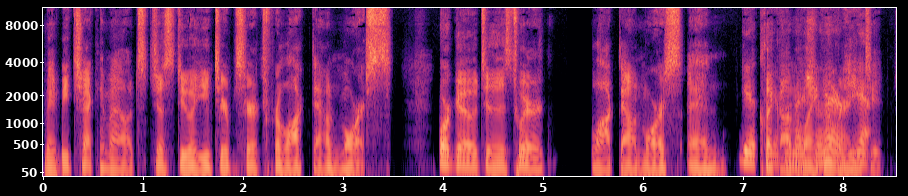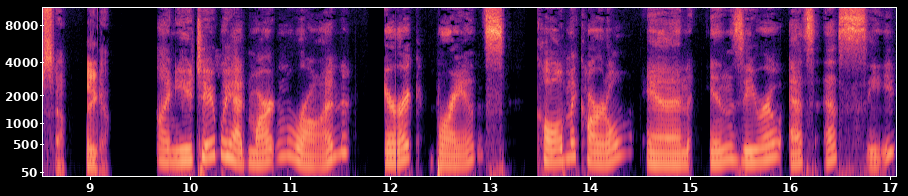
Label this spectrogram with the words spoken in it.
maybe check him out. Just do a YouTube search for Lockdown Morse or go to his Twitter Lockdown Morse and Get click on the link information over to there, yeah. YouTube. So there you go. On YouTube, we had Martin Ron, Eric Brantz, Cole McCardle, and N0SSC.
